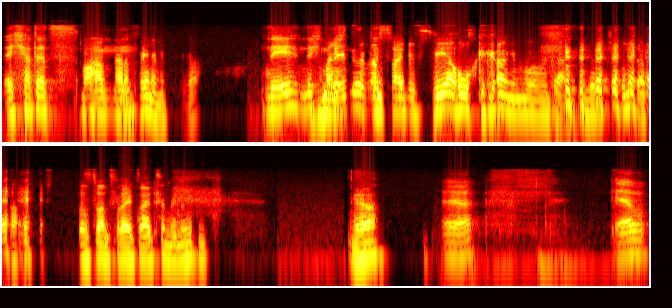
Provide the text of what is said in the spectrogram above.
ich hatte jetzt. War ähm, mit, ja? Nee, nicht Meine Instagram-Zeit ist sehr hochgegangen momentan. das waren vielleicht 13 Minuten. Ja. Ja. Ja,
